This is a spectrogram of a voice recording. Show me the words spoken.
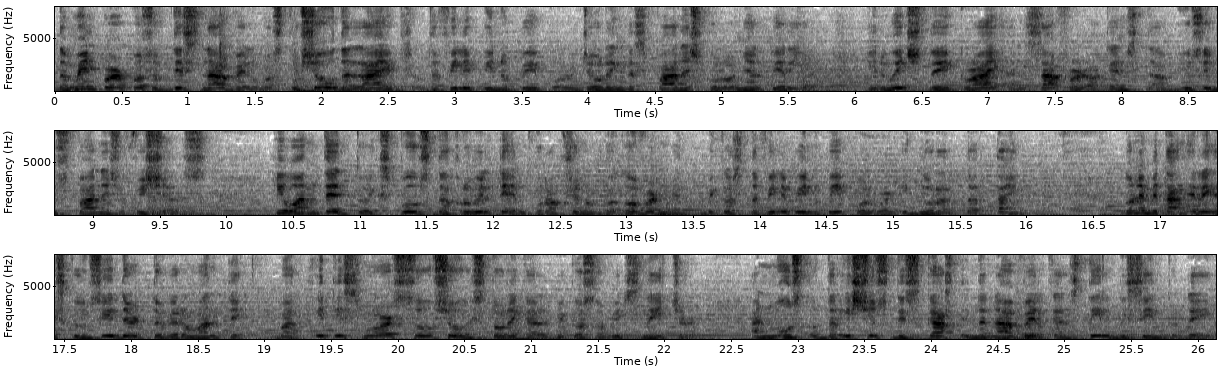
The main purpose of this novel was to show the lives of the Filipino people during the Spanish colonial period in which they cry and suffer against the abusive Spanish officials. He wanted to expose the cruelty and corruption of the government because the Filipino people were ignorant that time. Noli Me Tangere is considered to be romantic, but it is more socio-historical because of its nature, and most of the issues discussed in the novel can still be seen today.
